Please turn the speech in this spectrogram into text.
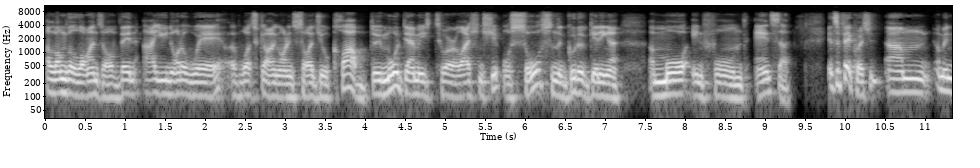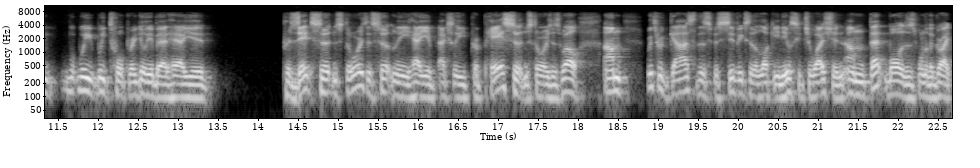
along the lines of, then are you not aware of what's going on inside your club? Do more damage to a relationship or source than the good of getting a, a more informed answer? It's a fair question. Um, I mean, we we talk regularly about how you present certain stories. It's certainly how you actually prepare certain stories as well. Um, with regards to the specifics of the Lachie Neale situation, um, that was one of the great,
